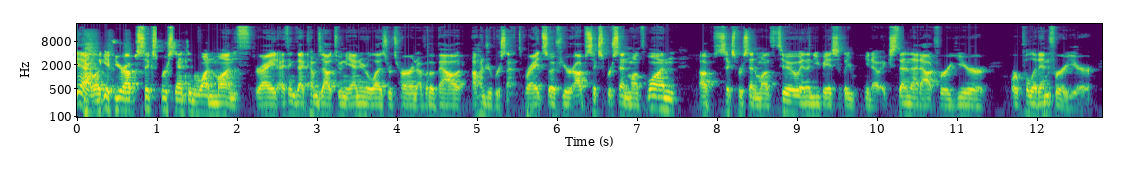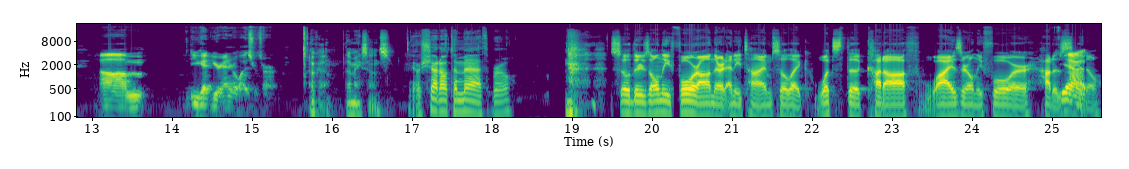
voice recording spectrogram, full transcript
yeah, like if you're up six percent in one month, right? I think that comes out to an annualized return of about hundred percent, right? So if you're up six percent month one, up six percent month two, and then you basically you know extend that out for a year or pull it in for a year, um, you get your annualized return. okay, that makes sense. Yo, shout out to math, bro. So there's only four on there at any time. So like, what's the cutoff? Why is there only four? How does Yeah. you know?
